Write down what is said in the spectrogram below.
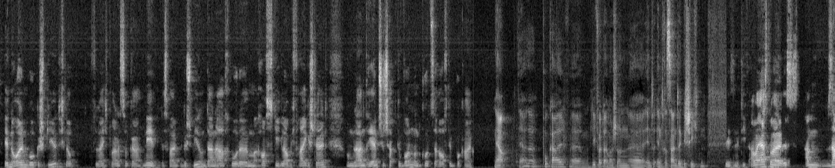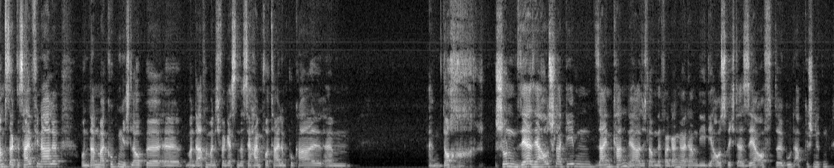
in Oldenburg gespielt. Ich glaube, vielleicht war das sogar, nee, das war das Spiel und danach wurde Machowski, glaube ich, freigestellt und Laden Driancic hat gewonnen und kurz darauf den Pokal. Ja, ja der Pokal ähm, liefert da immer schon äh, inter interessante Geschichten. Definitiv. Aber erstmal ist am Samstag das Halbfinale und dann mal gucken. Ich glaube, äh, man darf immer nicht vergessen, dass der Heimvorteil im Pokal ähm, ähm, doch schon sehr, sehr ausschlaggebend sein kann. Ja, also ich glaube, in der Vergangenheit haben die, die Ausrichter sehr oft äh, gut abgeschnitten.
